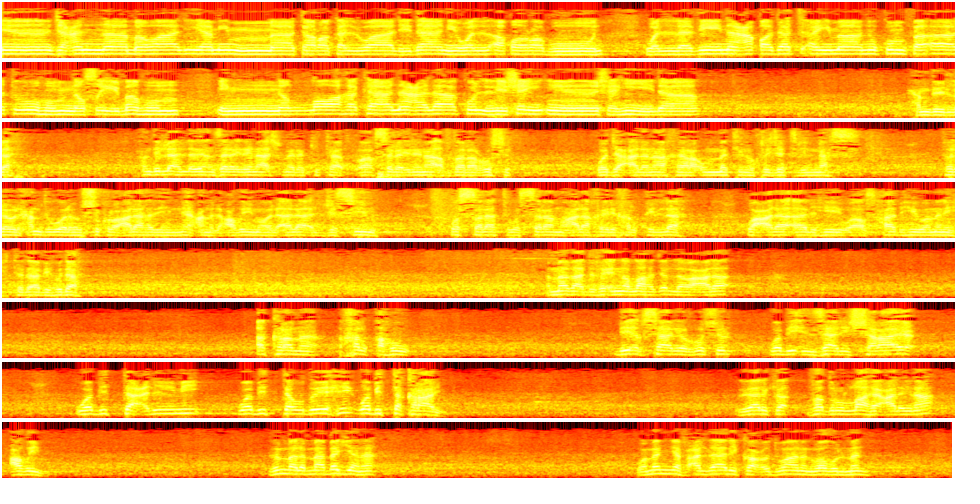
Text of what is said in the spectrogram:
جعلنا موالي مما ترك الوالدان والأقربون. والذين عقدت أيمانكم فآتوهم نصيبهم إن الله كان على كل شيء شهيدا. الحمد لله. الحمد لله الذي أنزل إلينا أشمل الكتاب وأرسل إلينا أفضل الرسل وجعلنا خير أمة أخرجت للناس. فله الحمد وله الشكر على هذه النعم العظيمة والآلاء الجسيمة والصلاة والسلام على خير خلق الله. وعلى آله وأصحابه ومن اهتدى بهداه. أما بعد فإن الله جل وعلا أكرم خلقه بإرسال الرسل وبإنزال الشرائع وبالتعليم وبالتوضيح وبالتكرار لذلك فضل الله علينا عظيم. ثم لما بين ومن يفعل ذلك عدوانا وظلما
